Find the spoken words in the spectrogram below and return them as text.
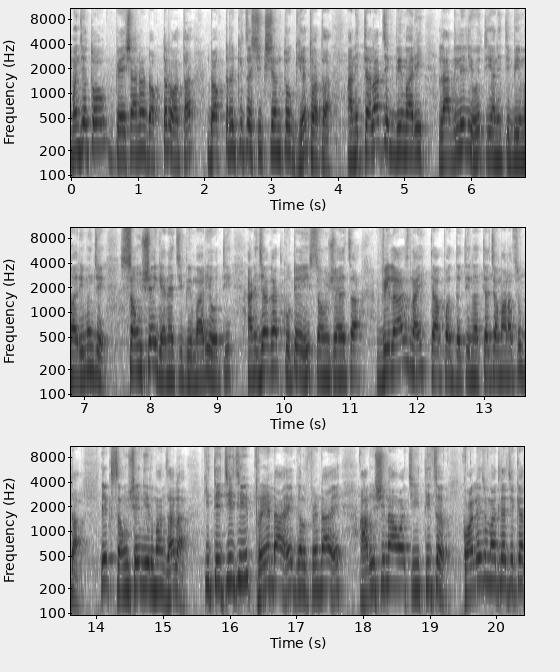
म्हणजे तो पेशानं डॉक्टर होता. डॉक्टरकीचं शिक्षण तो घेत होता. आणि त्यालाच एक बिमारी लागलेली होती. आणि ती बिमारी म्हणजे संशय घेण्याची बिमारी होती. आणि जगात कुठेही संशयाचा विलाज नाही त्या पद्धतीनं. त्याच्या मनातसुद्धा एक संशय निर्माण झाला की त्याची जी फ्रेंड आहे गर्लफ्रेंड आहे आरुषी नावाची तिचं कॉलेजमधल्या जे काय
